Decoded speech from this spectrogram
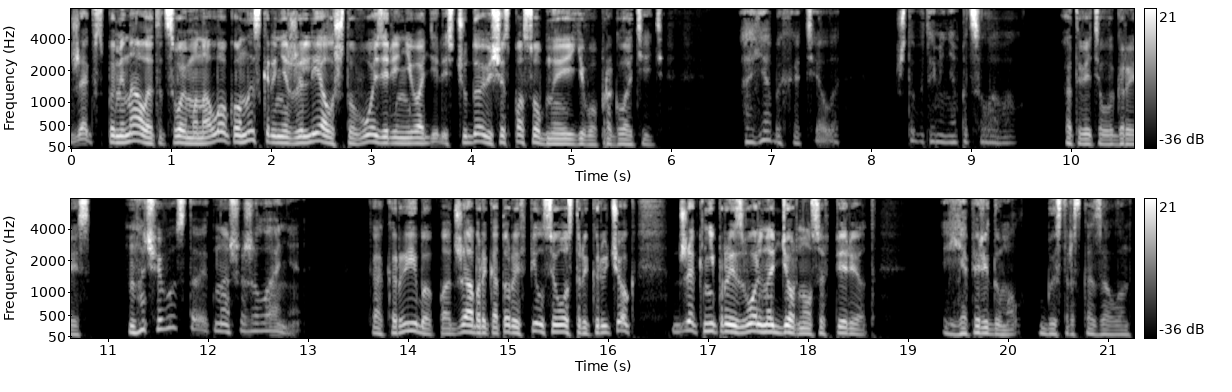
Джек вспоминал этот свой монолог, он искренне жалел, что в озере не водились чудовища, способные его проглотить. «А я бы хотела, чтобы ты меня поцеловал», — ответила Грейс. «Но чего стоит наше желание?» Как рыба, под жабры которой впился острый крючок, Джек непроизвольно дернулся вперед. «Я передумал», — быстро сказал он.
